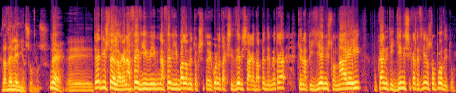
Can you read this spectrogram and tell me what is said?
Δαντελένιο όμως. Ναι. Ε, Τέτοιους θέλω. Ρε, να, φεύγει, να φεύγει η μπάλα με το εξωτερικό, να ταξιδεύει 45 μέτρα και να πηγαίνει στον Άρεϊ που κάνει την κίνηση κατευθείαν στο πόδι του.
